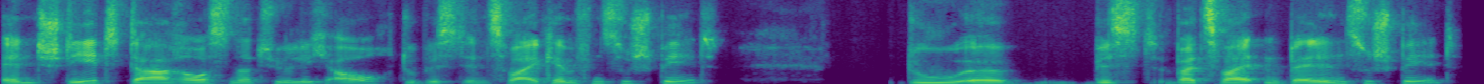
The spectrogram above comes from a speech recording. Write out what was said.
entsteht daraus natürlich auch, du bist in Zweikämpfen zu spät, du äh, bist bei zweiten Bällen zu spät,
